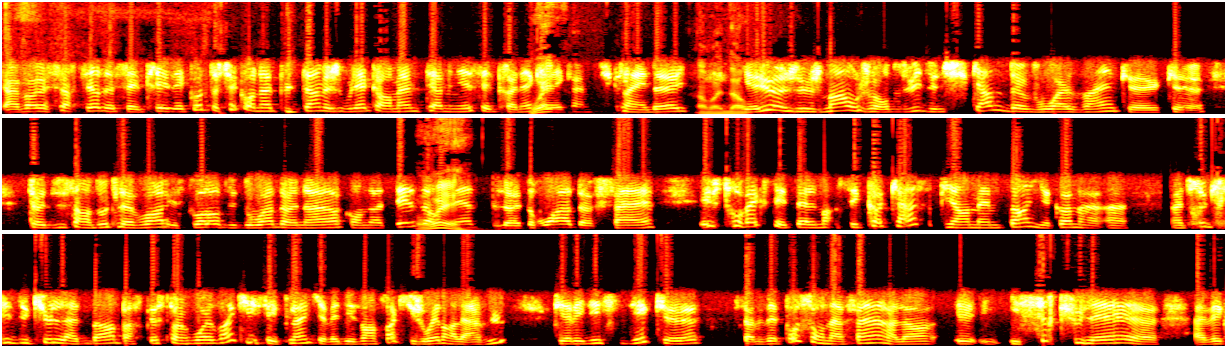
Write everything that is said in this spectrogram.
elle, va sortir de cette crise. Écoute, je sais qu'on a plus de temps, mais je voulais quand même terminer cette chronique avec un petit clin d'œil. Ah, il y a eu un jugement aujourd'hui d'une chicane de voisins que, que tu as dû sans doute le voir, l'histoire du droit d'honneur qu'on a désormais le droit de faire. Et je trouvais que c'était tellement, c'est cocasse, puis en même temps, il y a comme un un truc ridicule là-dedans parce que c'est un voisin qui s'est plaint qu'il y avait des enfants qui jouaient dans la rue, puis il avait décidé que ça faisait pas son affaire. Alors, il, circulait euh, avec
